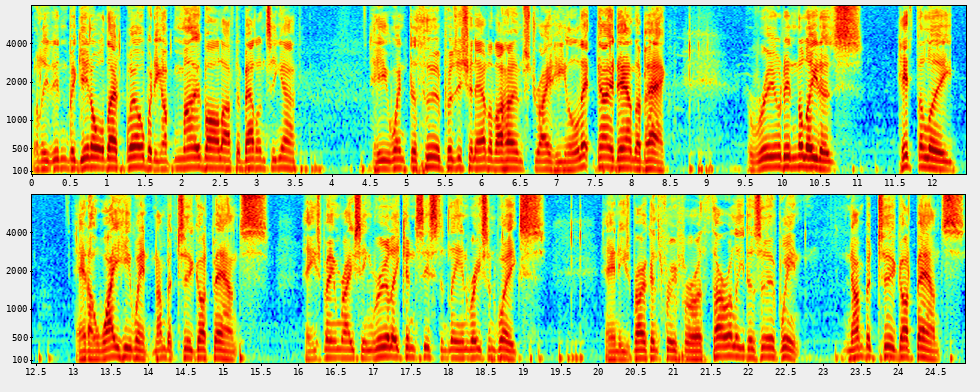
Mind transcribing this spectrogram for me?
Well, he didn't begin all that well, but he got mobile after balancing up. He went to third position out of the home straight. He let go down the back, reeled in the leaders, hit the lead, and away he went. Number two got bounce. He's been racing really consistently in recent weeks. And he's broken through for a thoroughly deserved win. Number two got bounce,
